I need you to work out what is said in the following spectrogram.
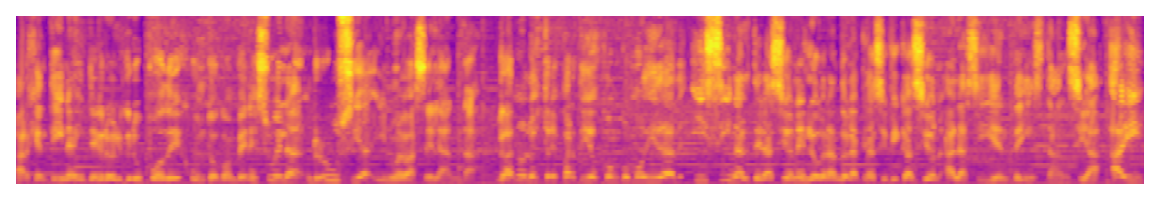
Argentina integró el grupo D junto con Venezuela, Rusia y Nueva Zelanda. Ganó los tres partidos con comodidad y sin alteraciones logrando la clasificación a la siguiente instancia. Ahí,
